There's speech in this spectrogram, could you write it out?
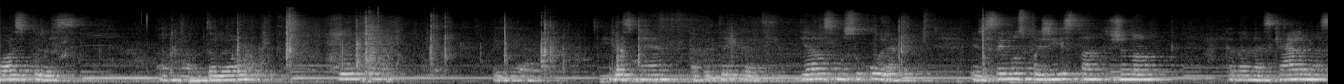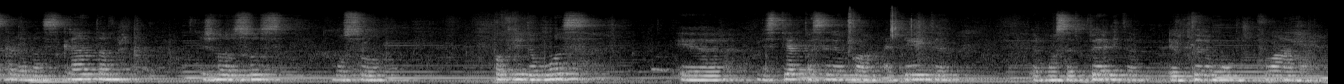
pospiris um, toliau kurti. Tai esmė apie tai, kad Dievas mūsų kūrė ir Jisai mus pažįsta, žino, kada mes keliamės, kada mes krentam, žino visus mūsų paklydimus ir vis tiek pasirinko ateiti ir mūsų atpirkti ir turi mums planą.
